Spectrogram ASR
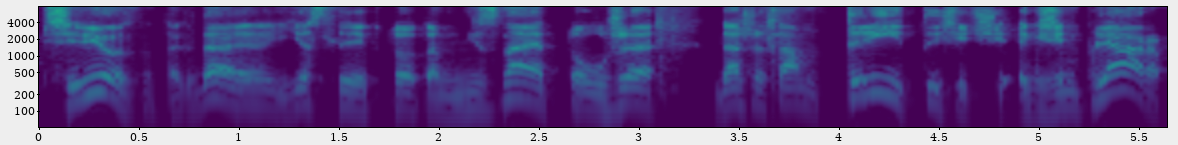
Серьезно, тогда, если кто там не знает, то уже даже там 3 тысячи экземпляров,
